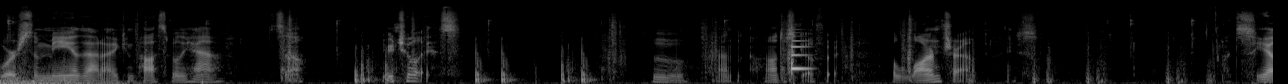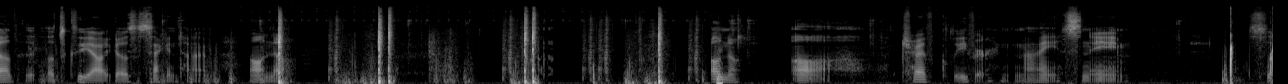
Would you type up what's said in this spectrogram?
worse than me that I can possibly have. So, your choice. Ooh, I'll just go for alarm trap. Nice see how the, let's see how it goes the second time. Oh no. Oh no. Oh, Trev Cleaver. Nice name. So,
